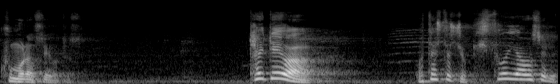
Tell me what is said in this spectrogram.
曇らせようとする。大抵は私たちを競い合わせる。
